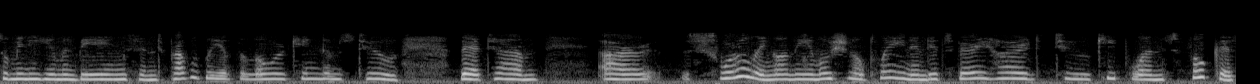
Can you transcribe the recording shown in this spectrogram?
so many human beings and probably of the lower kingdoms too that um, are swirling on the emotional plane and it's very hard to keep one's focus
